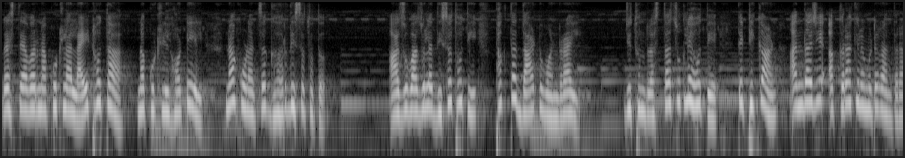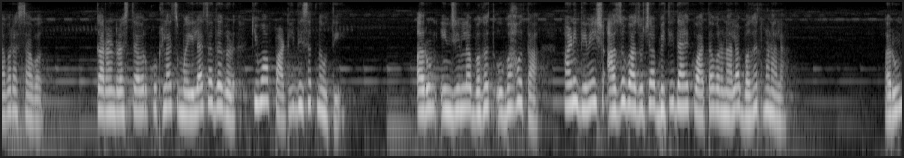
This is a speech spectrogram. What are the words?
रस्त्यावर ना कुठला लाइट होता ना कुठली हॉटेल ना कोणाचं घर दिसत होतं. आजूबाजूला दिसत होती फक्त दाट वनराई. जिथून रस्ता चुकले होते ते ठिकाण अंदाजे अकरा किलोमीटर अंतरावर असावं. कारण रस्त्यावर कुठलाच मैलाचा दगड किंवा पाठी दिसत नव्हती. अरुण इंजिनला बघत उभा होता आणि दिनेश आजूबाजूच्या भीतीदायक वातावरणाला बघत म्हणाला अरुण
